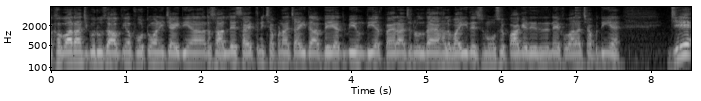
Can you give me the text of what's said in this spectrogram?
ਅਖਬਾਰਾਂ 'ਚ ਗੁਰੂ ਸਾਹਿਬ ਦੀਆਂ ਫੋਟੋਆਂ ਨਹੀਂ ਚਾਹੀਦੀਆਂ ਰਸਾਲੇ ਸਾਹਿਤ ਨਹੀਂ ਛਪਣਾ ਚਾਹੀਦਾ ਬੇਅਦਬੀ ਹੁੰਦੀ ਹੈ ਪੈਰਾਂ 'ਚ ਰੁਲਦਾ ਹੈ ਹਲਵਾਈ ਦੇ ਸਮੋਸੇ ਪਾ ਕੇ ਦੇ ਦਿੰਦੇ ਨੇ ਅਖਬਾਰਾਂ ਛਪਦੀਆਂ ਜੇ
